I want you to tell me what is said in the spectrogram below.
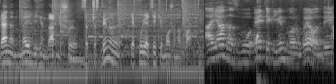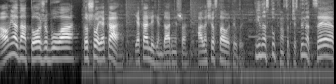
реально найлегендарнішою запчастиною, яку я тільки можу назвати. А я назву Етік Ліндвор V1. А у мене одна теж була. То що, яка? Яка легендарніша? А на що ставите ви? І наступна запчастина це.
